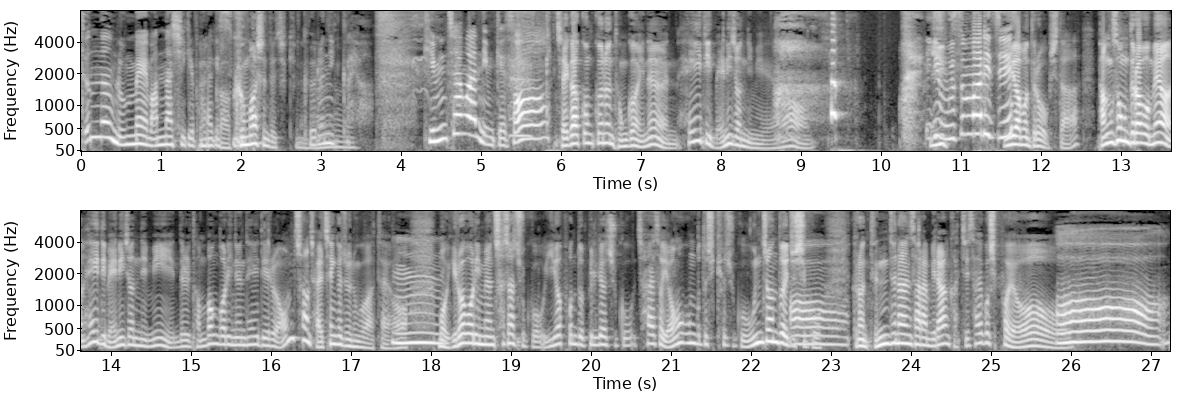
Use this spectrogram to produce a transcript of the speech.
뜯는 룸메 만나시길 그러니까, 바라겠습니다. 그 맛인데, 치킨은. 그러니까요. 김창환님께서 제가 꿈꾸는 동거인은 헤이디 매니저님이에요. 이게 이, 무슨 말이지? 이 한번 들어봅시다. 방송 들어보면 헤이디 매니저님이 늘 덤벙거리는 헤이디를 엄청 잘 챙겨주는 것 같아요. 음. 뭐 잃어버리면 찾아주고 이어폰도 빌려주고 차에서 영어 공부도 시켜주고 운전도 해주시고 어. 그런 든든한 사람이랑 같이 살고 싶어요. 어.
